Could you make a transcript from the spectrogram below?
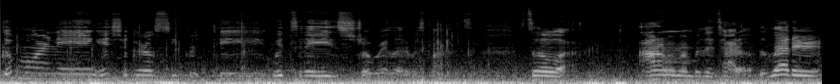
Good morning. It's your girl Seekret D with today's strawberry letter response. So I don't remember the title of the letter.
